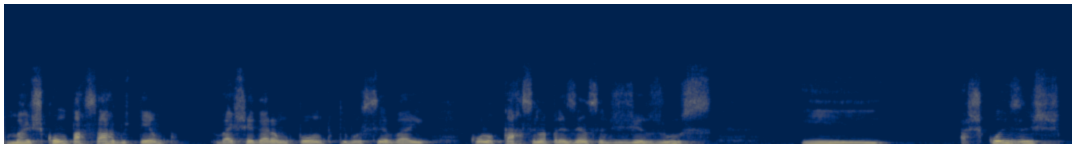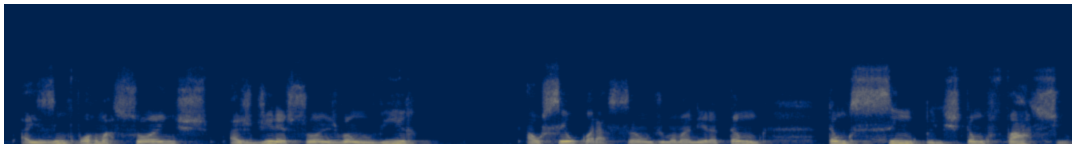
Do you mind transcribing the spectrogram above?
mas com o passar do tempo, vai chegar a um ponto que você vai colocar-se na presença de Jesus e as coisas, as informações, as direções vão vir ao seu coração de uma maneira tão tão simples, tão fácil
